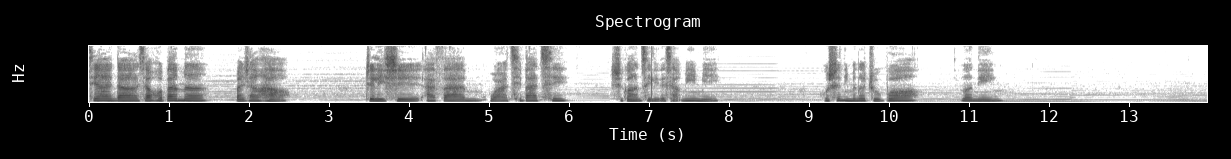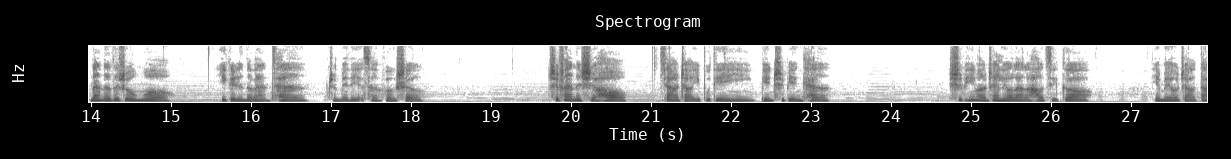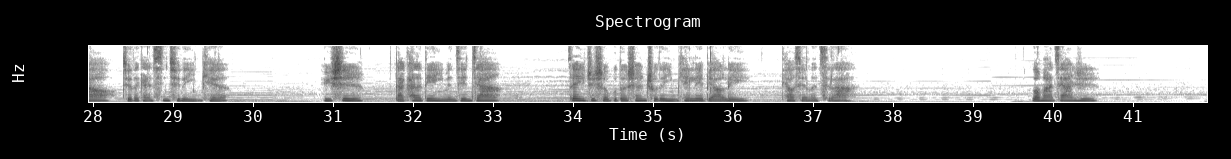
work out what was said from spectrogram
亲爱的小伙伴们，晚上好！这里是 FM 五二七八七，时光机里的小秘密。我是你们的主播洛宁。难得的周末，一个人的晚餐准备的也算丰盛。吃饭的时候，想要找一部电影边吃边看。视频网站浏览了好几个，也没有找到觉得感兴趣的影片。于是，打开了电影文件夹，在一直舍不得删除的影片列表里挑选了起来。《罗马假日》，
